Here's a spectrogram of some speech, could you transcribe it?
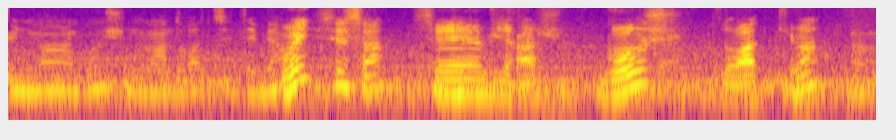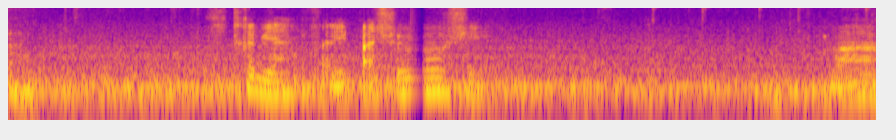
une main à gauche, une main à droite, c'était bien. Oui, c'est ça. C'est un virage. Gauche, droite, tu vois Ah ouais. Très bien. Il fallait pas chevaucher. Voilà.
